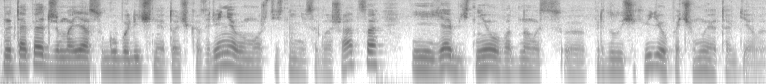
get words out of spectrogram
Но это опять же моя сугубо личная точка зрения, вы можете с ней не соглашаться, и я объяснил в одном из э, предыдущих видео, почему я так делаю.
